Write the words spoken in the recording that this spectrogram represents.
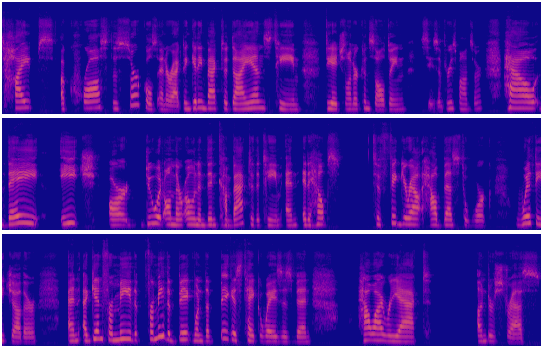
types across the circles interact. And getting back to Diane's team, DH Leonard Consulting, season three sponsor, how they each are do it on their own and then come back to the team and it helps to figure out how best to work with each other and again for me the for me the big one of the biggest takeaways has been how I react under stress,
